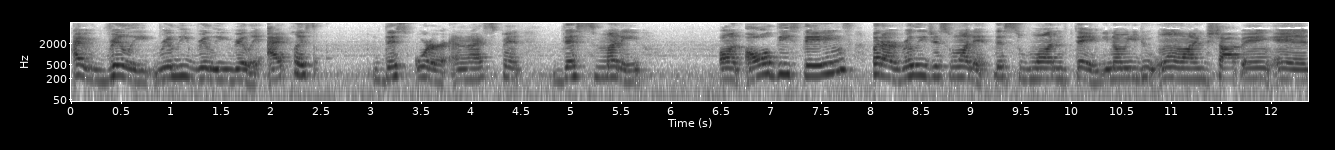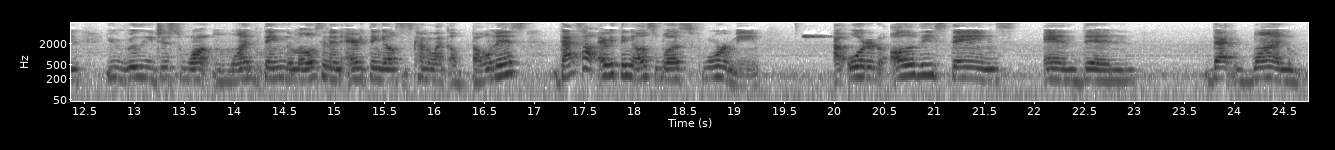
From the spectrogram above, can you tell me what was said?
I really really really really I placed this order and I spent this money on all these things but I really just wanted this one thing. You know when you do online shopping and you really just want one thing the most and then everything else is kind of like a bonus that's how everything else was for me. I ordered all of these things and then that one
